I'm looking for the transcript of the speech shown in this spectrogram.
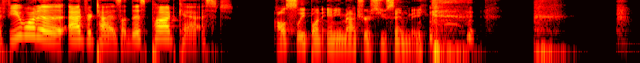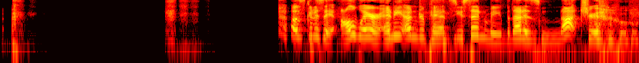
If you want to advertise on this podcast, I'll sleep on any mattress you send me. I was going to say, I'll wear any underpants you send me, but that is not true.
